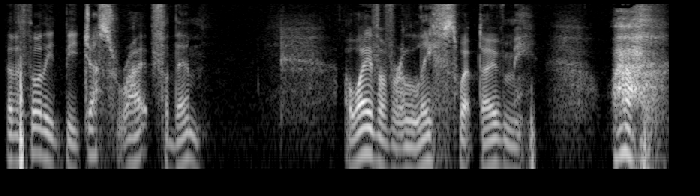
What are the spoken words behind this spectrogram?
that I thought he'd be just right for them. A wave of relief swept over me. Wow,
